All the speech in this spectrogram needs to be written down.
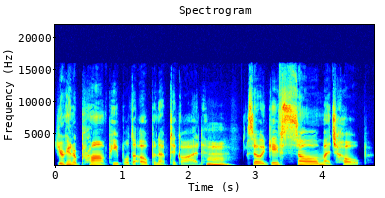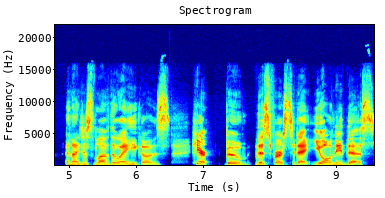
you're going to prompt people to open up to God. Mm. So it gave so much hope. And I just love the way he goes, here, boom, this verse today, you all need this.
